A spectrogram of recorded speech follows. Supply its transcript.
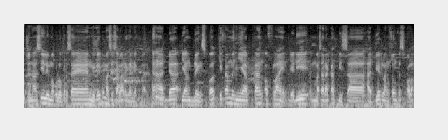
Jonasi 50% gitu itu masih sama dengan yang kemarin. Ada yang blank spot, kita menyiapkan offline. Jadi masyarakat bisa hadir langsung ke sekolah.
